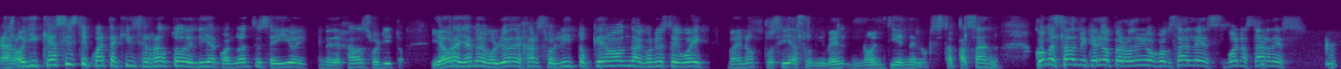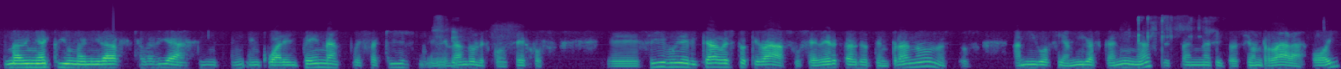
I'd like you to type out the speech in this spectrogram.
Ah, oye, ¿qué hace este cuate aquí encerrado todo el día cuando antes se iba y me dejaba solito? Y ahora ya me volvió a dejar solito. ¿Qué onda con este güey? Bueno, pues sí, a su nivel no entiende lo que está pasando. ¿Cómo estás, mi querido Pedro Rodrigo González? Buenas tardes. Maviñaki Humanidad, todavía en, cuarentena, pues aquí eh, dándoles consejos. Eh, sí, muy delicado esto que va a suceder tarde o temprano. Nuestros amigos y amigas caninas están en una situación rara hoy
